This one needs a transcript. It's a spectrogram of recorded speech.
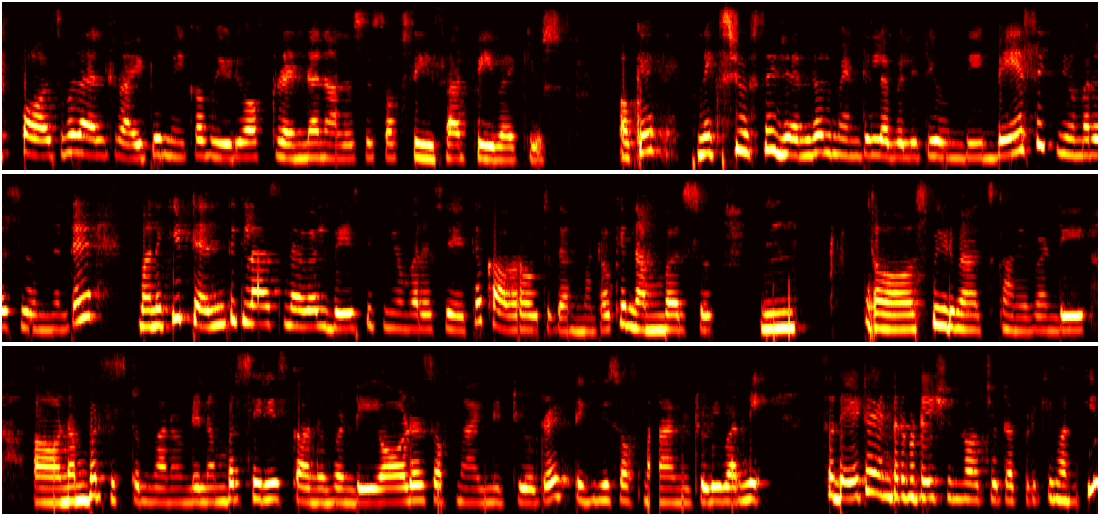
if possible I try to make a video of trend analysis of CSAT PYQs. Okay. Next చూస్తే జనరల్ మెంటల్ ఎబిలిటీ ఉంది. బేసిక్ న్యూమరసీ ఉందంటే మనకి 10థ్ క్లాస్ లెవెల్ బేసిక్ న్యూమరసీ అయితే కవర్ అవుతదన్నమాట. ఓకే. నంబర్స్ స్పీడ్ మ్యాథ్స్ కానివ్వండి, నంబర్ సిస్టమ్ కానివ్వండి, నంబర్ సిరీస్ కానివ్వండి, orders of magnitude right? Degrees of magnitude ఇవన్నీ. సో, డేటా ఇంటర్ప్రిటేషన్‌లో వచ్చేటప్పటికి మనకి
